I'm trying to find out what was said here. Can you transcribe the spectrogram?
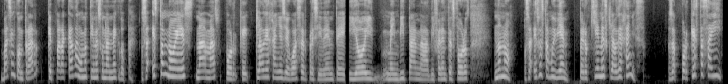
vas a encontrar que para cada uno tienes una anécdota. O sea, esto no es nada más porque Claudia Jañez llegó a ser presidente y hoy me invitan a diferentes foros. No, no. O sea, eso está muy bien. Pero ¿quién es Claudia Jañez? O sea, ¿por qué estás ahí?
